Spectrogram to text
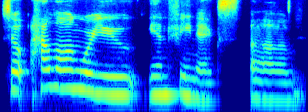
So how long were you in phoenix? Um,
